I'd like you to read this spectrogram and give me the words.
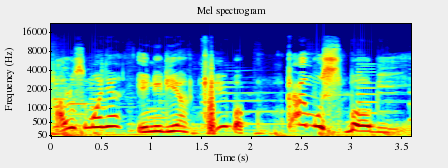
Halo semuanya, ini dia K-pop Kamus Bobby.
